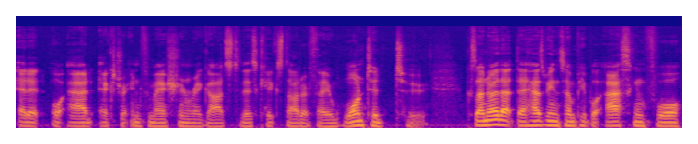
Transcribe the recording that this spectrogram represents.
edit or add extra information in regards to this Kickstarter if they wanted to. Because I know that there has been some people asking for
